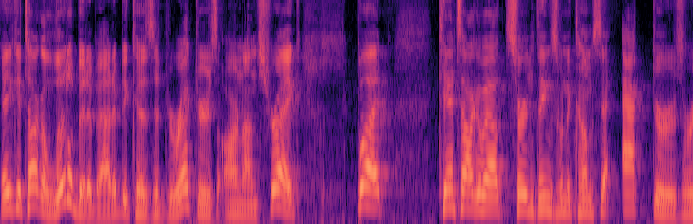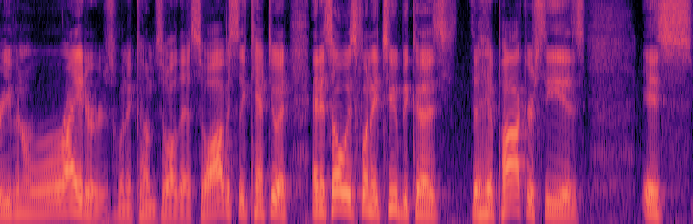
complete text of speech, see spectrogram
he could talk a little bit about it because the directors aren't on strike. But can't talk about certain things when it comes to actors or even writers when it comes to all that. So obviously can't do it. And it's always funny too because the hypocrisy is is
